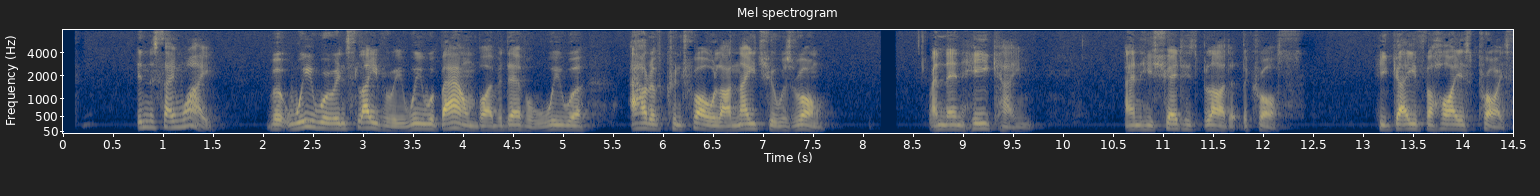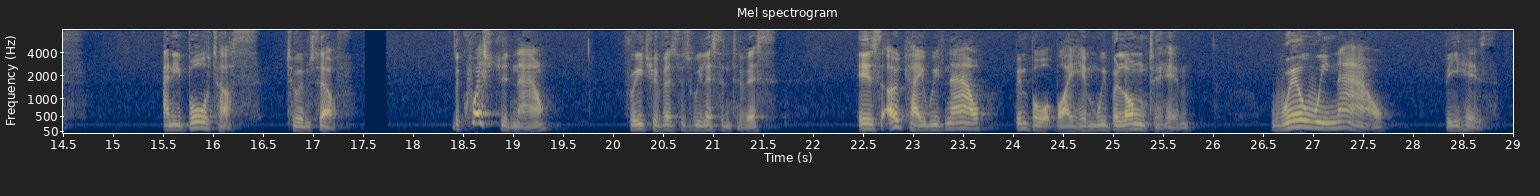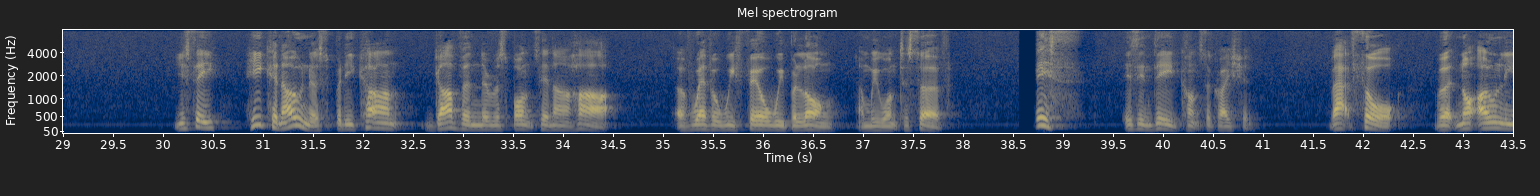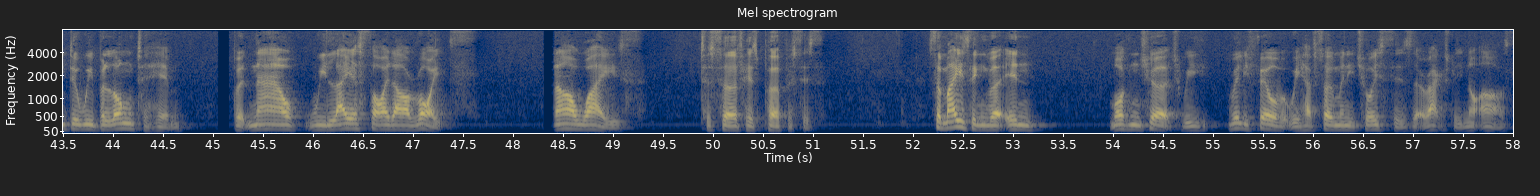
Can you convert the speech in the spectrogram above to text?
in the same way. That we were in slavery, we were bound by the devil, we were out of control, our nature was wrong. And then he came and he shed his blood at the cross he gave the highest price and he bought us to himself. The question now, for each of us as we listen to this, is okay, we've now been bought by him, we belong to him. Will we now be his? You see, he can own us, but he can't govern the response in our heart of whether we feel we belong and we want to serve. This is indeed consecration. That thought that not only do we belong to Him, but now we lay aside our rights and our ways to serve His purposes. It's amazing that in modern church we really feel that we have so many choices that are actually not ours.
